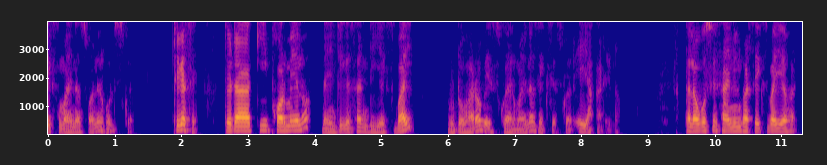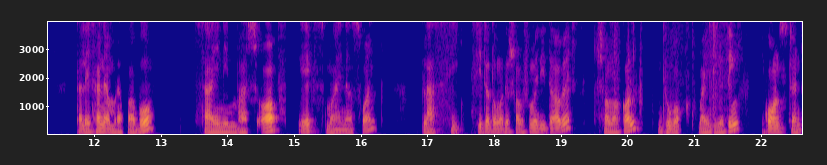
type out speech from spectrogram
এক্স মাইনাস ওয়ানের হোল স্কোয়ার ঠিক আছে? তো এটা কি ফর্মে এলো? না integration dx by root over of square minus x square এই আকারে এলো। তাহলে অবশ্যই sine inverse x by a হয়। তাহলে এখানে আমরা পাবো sine inverse of x minus one plus c সিটা তোমাদের সবসময় দিতে হবে সমাকল ধ্রুবক বা ইন্টিগ্রেটিং কনস্ট্যান্ট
